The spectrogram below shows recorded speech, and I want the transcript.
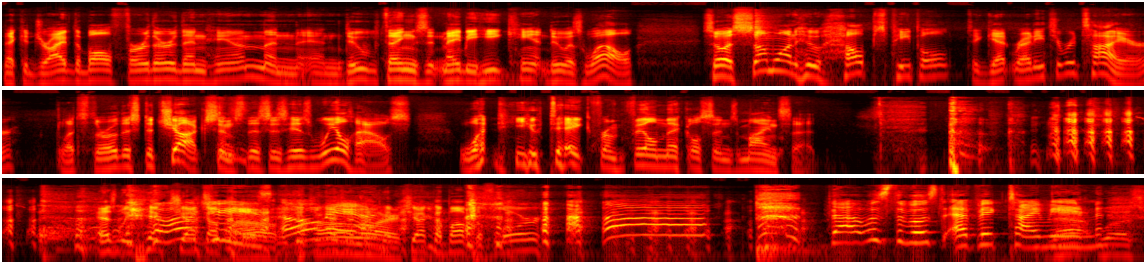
that could drive the ball further than him and, and do things that maybe he can't do as well. So, as someone who helps people to get ready to retire, let's throw this to Chuck since this is his wheelhouse. What do you take from Phil Mickelson's mindset? As we pick Oh, Chuck up. Oh, Chuck up off the floor. That was the most epic timing. That was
